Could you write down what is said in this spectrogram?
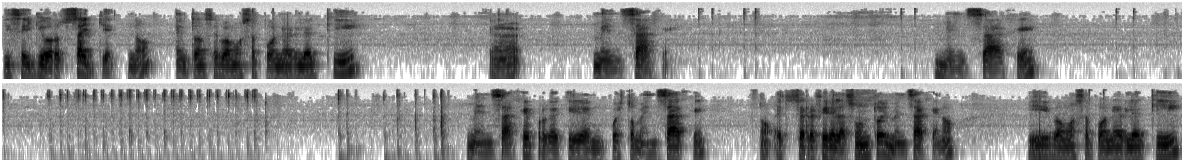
dice your subject, ¿no? Entonces vamos a ponerle aquí mensaje, mensaje, mensaje, porque aquí le hemos puesto mensaje, ¿no? Esto se refiere al asunto, el mensaje, ¿no? Y vamos a ponerle aquí,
